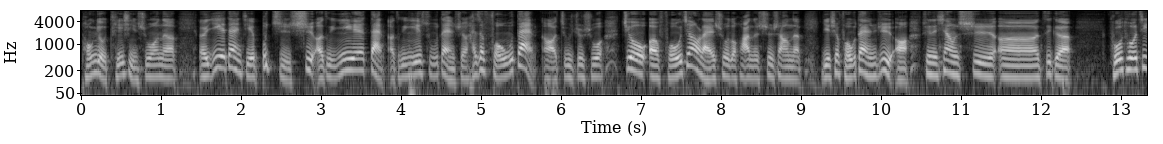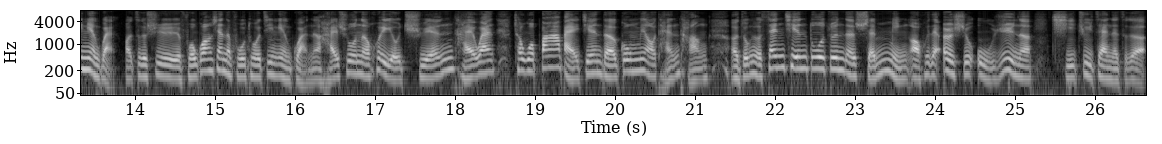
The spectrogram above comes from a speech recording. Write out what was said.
朋友提醒说呢，呃，耶诞节不只是啊这个耶诞啊这个耶稣诞生，还是佛诞啊，就就说就呃佛教来说的话呢，事实上呢也是佛诞日啊，所以呢，像是呃这个。佛陀纪念馆啊，这个是佛光山的佛陀纪念馆呢，还说呢会有全台湾超过八百间的宫庙坛堂，呃，总有三千多尊的神明啊，会在二十五日呢齐聚在呢这个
